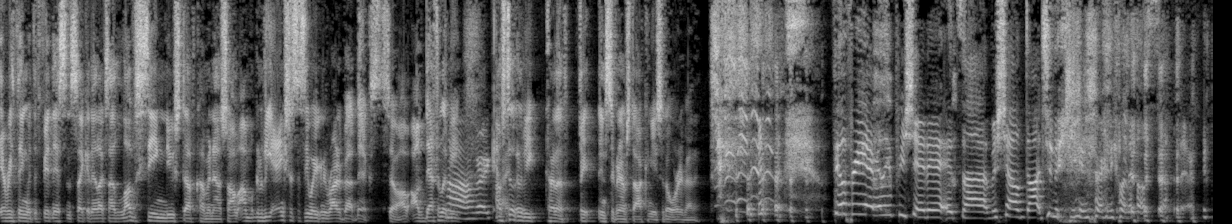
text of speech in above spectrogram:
everything with the fitness and psychedelics. I love seeing new stuff coming out. So I'm, I'm going to be anxious to see what you're going to write about next. So I'll, I'll definitely be, oh, I'm still going to be kind of Instagram stalking you. So don't worry about it. Feel free. I really appreciate it. It's uh, Michelle.Janikian for anyone else out there.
